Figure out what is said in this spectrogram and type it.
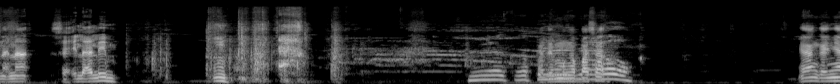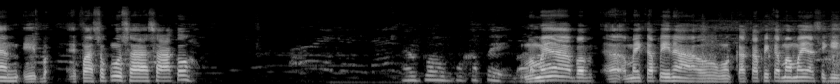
na, na sa ilalim. Hmm. kape Pati mga basa. Yan, ganyan. Ipasok mo sa sako. Ano po kape? Mamaya, ah, may kape na. O, magkakape ka mamaya. Sige,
